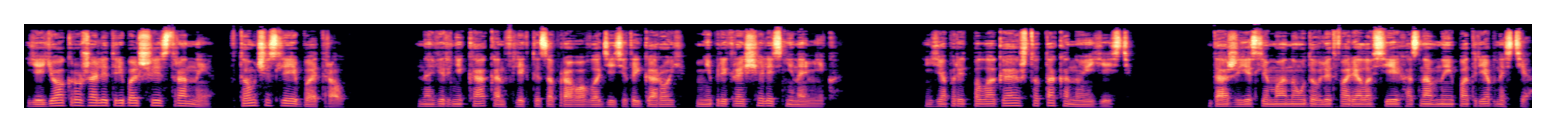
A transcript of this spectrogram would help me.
Ее окружали три большие страны, в том числе и Бетрал. Наверняка конфликты за право владеть этой горой не прекращались ни на миг. Я предполагаю, что так оно и есть. Даже если мана удовлетворяла все их основные потребности,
